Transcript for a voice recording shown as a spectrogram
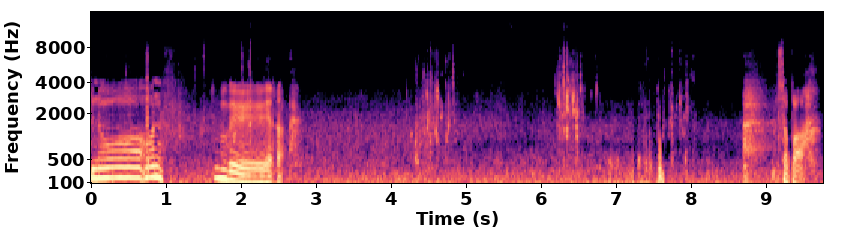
Tinamaan. Bera. Isa pa.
